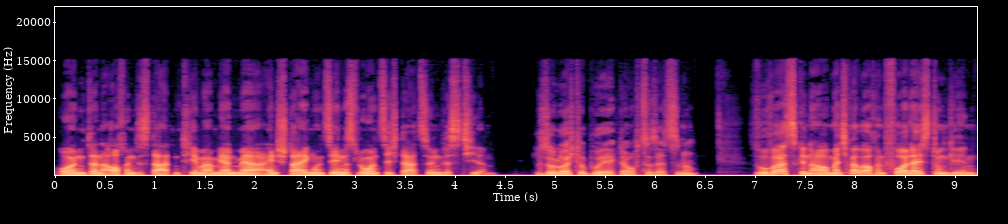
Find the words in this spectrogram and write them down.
und dann auch in das Datenthema mehr und mehr einsteigen und sehen, es lohnt sich da zu investieren. So Leuchtturmprojekte aufzusetzen, ne? Sowas, genau. Manchmal aber auch in Vorleistung gehen.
